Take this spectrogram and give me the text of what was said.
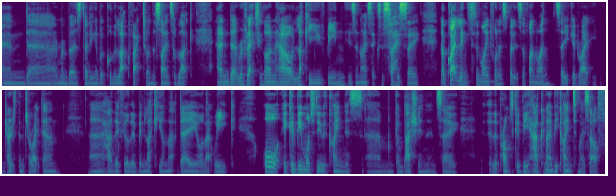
and uh, I remember studying a book called The Luck Factor on the Science of Luck, and uh, reflecting on how lucky you've been is a nice exercise. So, not quite linked to mindfulness, but it's a fun one. So you could write, encourage them to write down uh, how they feel they've been lucky on that day or that week, or it could be more to do with kindness, um, compassion. And so the prompts could be, How can I be kind to myself?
